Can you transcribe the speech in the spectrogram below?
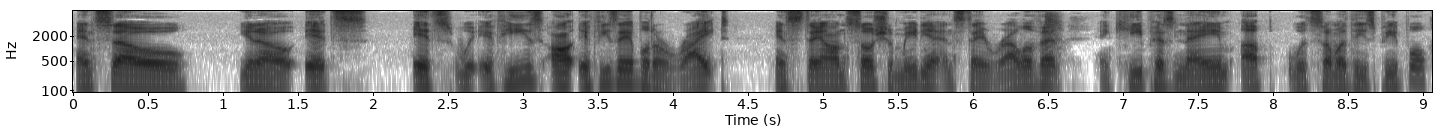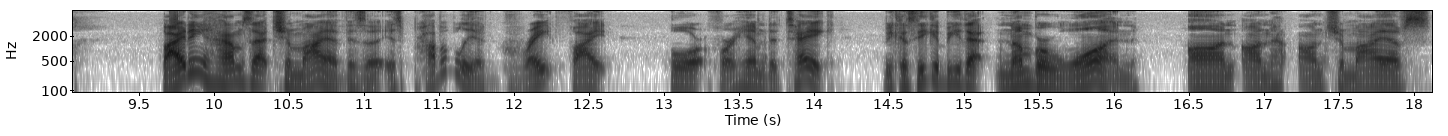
And so, you know, it's it's if he's on if he's able to write and stay on social media and stay relevant and keep his name up with some of these people, fighting Khamzat Chimaev is a is probably a great fight for for him to take because he could be that number one on on on Chimaev's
